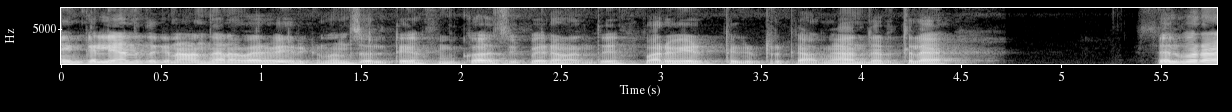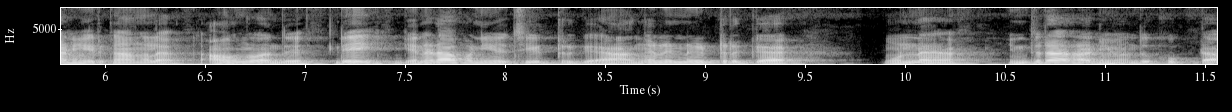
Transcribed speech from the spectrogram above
என் கல்யாணத்துக்கு நான் தானே வரவேற்கணும்னு சொல்லிட்டு முக்கால்வாசி பேரை வந்து வரவேற்றுக்கிட்டு இருக்காங்க அந்த இடத்துல. செல்வராணி இருக்காங்களே அவங்க வந்து டேய் என்னடா பண்ணி வச்சுக்கிட்டு இருக்க? அங்கே நின்றுட்டு இருக்க? உன்னை இந்திரா ராணி வந்து கூப்பிட்டா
